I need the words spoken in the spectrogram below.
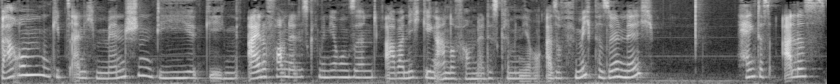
warum gibt es eigentlich Menschen, die gegen eine Form der Diskriminierung sind, aber nicht gegen andere Formen der Diskriminierung? Also für mich persönlich hängt das alles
